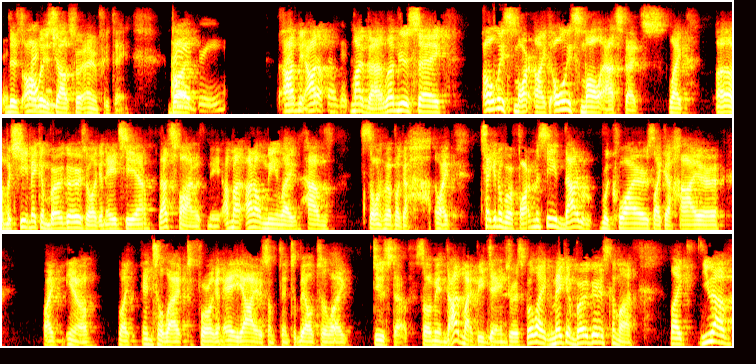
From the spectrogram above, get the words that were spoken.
there's always think- jobs for everything. I But agree. I, I mean, think that they'll I, my bad. Let me just say, only smart, like only small aspects, like Uh, a machine making burgers or like an ATM. That's fine with me. I'm not. I don't mean like have someone who have like a like taking over a pharmacy. That requires like a higher, like you know, like intellect for like an AI or something to be able to like do stuff. So I mean, that might be dangerous. But like making burgers, come on. Like you have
